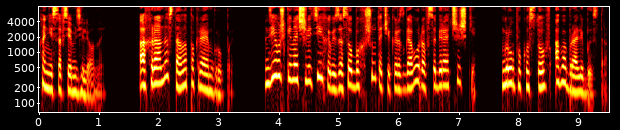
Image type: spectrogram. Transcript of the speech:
они совсем зеленые. Охрана встала по краям группы. Девушки начали тихо, без особых шуточек и разговоров, собирать шишки. Группу кустов обобрали быстро.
